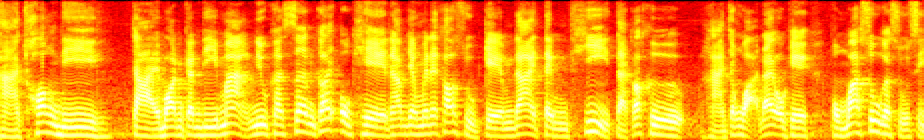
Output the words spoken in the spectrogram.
หาช่องดี จ่ายบอลกันดีมากนิวคาสเซิลก็โอเคนะครับ ยังไม่ได้เข้าสู่เกมได้เต็มที่แต่ก็คือหาจังหวะได้โอเค ผมว่าสู้กับสูสี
